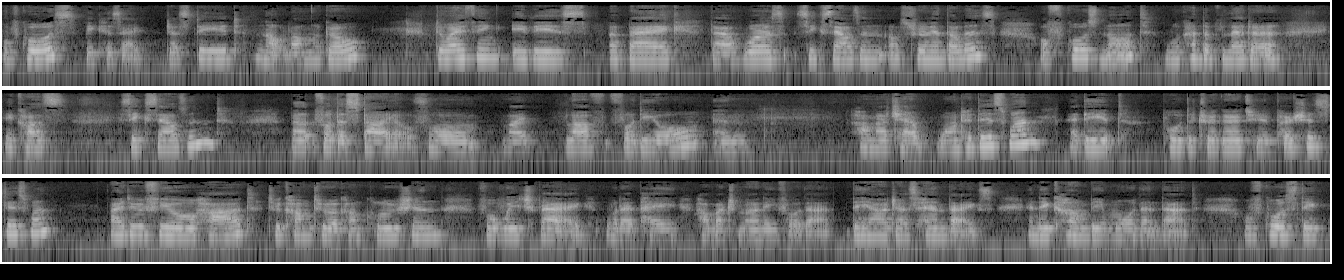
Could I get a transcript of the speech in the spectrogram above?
Of course, because I just did not long ago. Do I think it is a bag that worth 6,000 Australian dollars? Of course not. What kind of leather it costs 6,000? But for the style, for my love for Dior and how much I wanted this one, I did pull the trigger to purchase this one. I do feel hard to come to a conclusion for which bag would I pay how much money for that. They are just handbags and they can't be more than that. Of course, they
